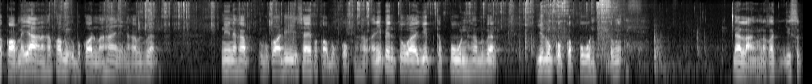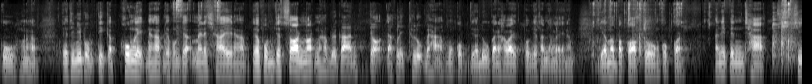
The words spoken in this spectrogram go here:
ประกอบไม่ยากนะครับเขามีอุปกรณ์มาให้นะครับเพื่อนๆนี่นะครับ อุปกรณ์ที่ใช้ประกอบวงกบนะครับ อันนี้เป็นตัวยึดกับปูนครับเพื่อนๆยึดวงกบกับปูนตรงนี้ ด้านหลังแล้วก็ยึดสกรูนะครับเดี๋ยวทีนี้ผมติดกับโครงเหล็กนะครับเดี๋ยวผมจะไม่ได้ใช้นะครับเดี๋ยวผมจะซ่อนน็อตนะครับโดยการเจาะจากเหล็กทะลุไปหาวงกบเดี๋ยวดูกันนะครับว่าผมจะทำอย่างไรนะครับ เดี๋ยวมาประกอบตัววงกบก่อน อันนี้เป็นฉากที่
